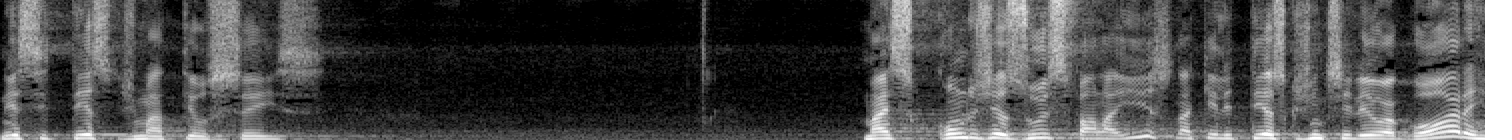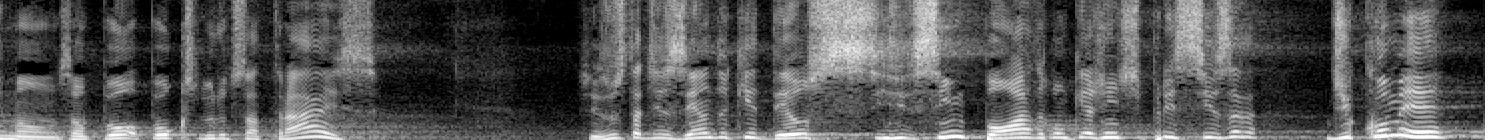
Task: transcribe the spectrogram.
nesse texto de Mateus 6. Mas quando Jesus fala isso, naquele texto que a gente leu agora, irmãos, há poucos minutos atrás, Jesus está dizendo que Deus se, se importa com o que a gente precisa de comer.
